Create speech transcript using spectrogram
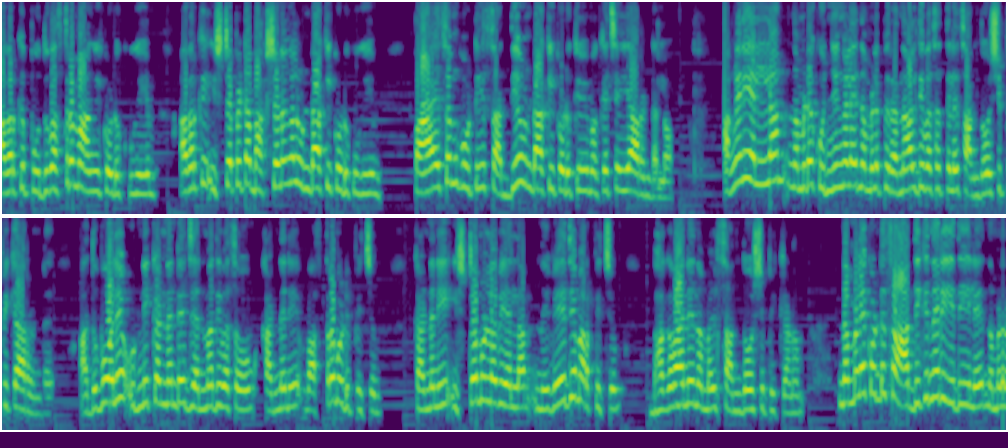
അവർക്ക് പുതുവസ്ത്രം വാങ്ങിക്കൊടുക്കുകയും അവർക്ക് ഇഷ്ടപ്പെട്ട ഭക്ഷണങ്ങൾ ഉണ്ടാക്കി കൊടുക്കുകയും പായസം കൂട്ടി സദ്യ ഉണ്ടാക്കി കൊടുക്കുകയും ഒക്കെ ചെയ്യാറുണ്ടല്ലോ. അങ്ങനെയെല്ലാം നമ്മുടെ കുഞ്ഞുങ്ങളെ നമ്മൾ പിറന്നാൾ ദിവസത്തിൽ സന്തോഷിപ്പിക്കാറുണ്ട്. അതുപോലെ ഉണ്ണിക്കണ്ണന്റെ ജന്മദിവസവും കണ്ണന് വസ്ത്രമുടിപ്പിച്ചും കണ്ണന് ഇഷ്ടമുള്ളവയെല്ലാം നിവേദ്യമർപ്പിച്ചും ഭഗവാനെ നമ്മൾ സന്തോഷിപ്പിക്കണം. നമ്മളെ കൊണ്ട് സാധിക്കുന്ന രീതിയിൽ നമ്മൾ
